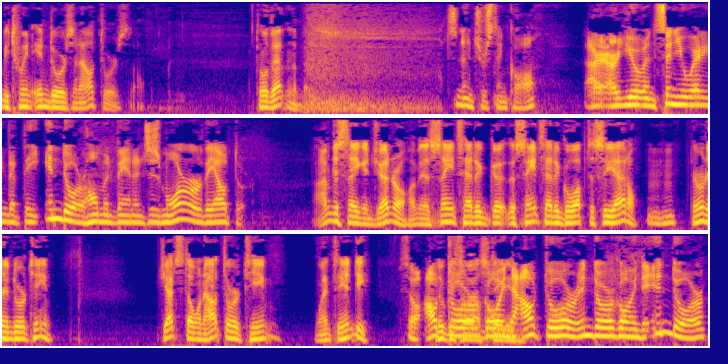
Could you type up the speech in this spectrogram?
between indoors and outdoors though? Throw that in the mix. It's an interesting call. Are, are you insinuating that the indoor home advantage is more or the outdoor? I'm just saying in general. I mean, the Saints had to go, the Saints had to go up to Seattle. Mhm. They're an indoor team. Jets, though, an outdoor team, went to Indy. So outdoor going to outdoor, indoor going to indoor,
